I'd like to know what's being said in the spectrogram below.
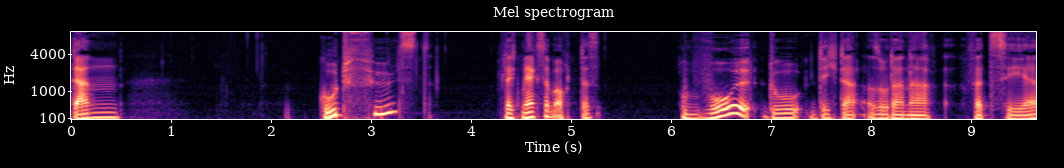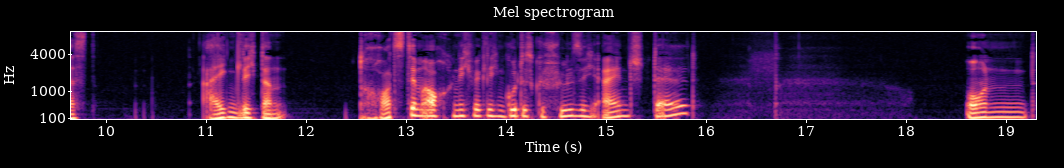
dann gut fühlst. Vielleicht merkst du aber auch, dass obwohl du dich da so danach verzehrst, eigentlich dann trotzdem auch nicht wirklich ein gutes Gefühl sich einstellt. Und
